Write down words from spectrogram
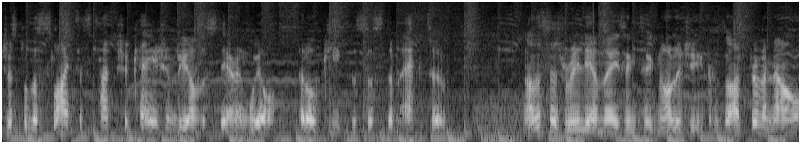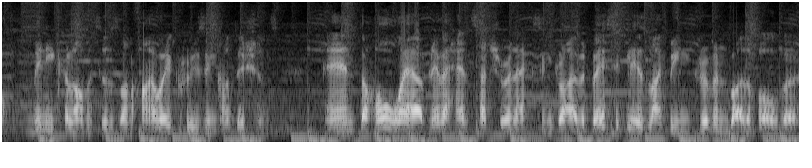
just with the slightest touch occasionally of the steering wheel it'll keep the system active. Now this is really amazing technology because I've driven now many kilometers on highway cruising conditions and the whole way I've never had such a relaxing drive. It basically is like being driven by the Volvo.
